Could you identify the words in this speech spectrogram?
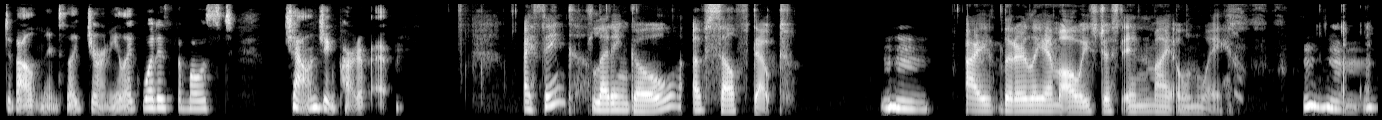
development like journey? Like, what is the most challenging part of it? I think letting go of self doubt. hmm I literally am always just in my own way. hmm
